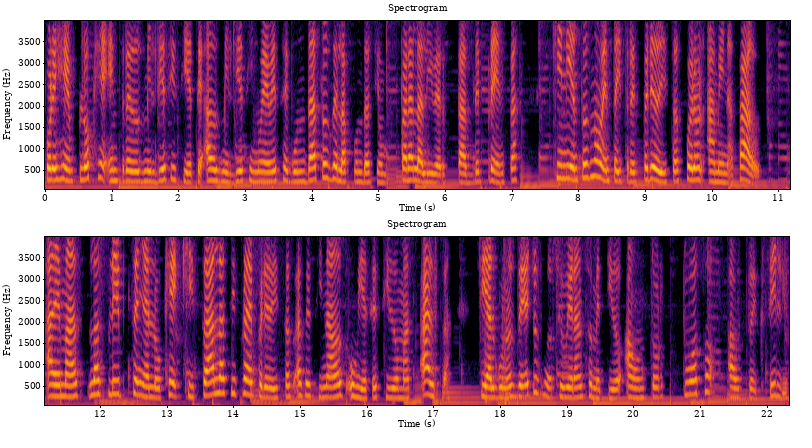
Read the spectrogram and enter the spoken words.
Por ejemplo, que entre 2017 a 2019, según datos de la Fundación para la Libertad de Prensa, 593 periodistas fueron amenazados. Además, las Flip señaló que quizá la cifra de periodistas asesinados hubiese sido más alta si algunos de ellos no se hubieran sometido a un tortuoso autoexilio.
